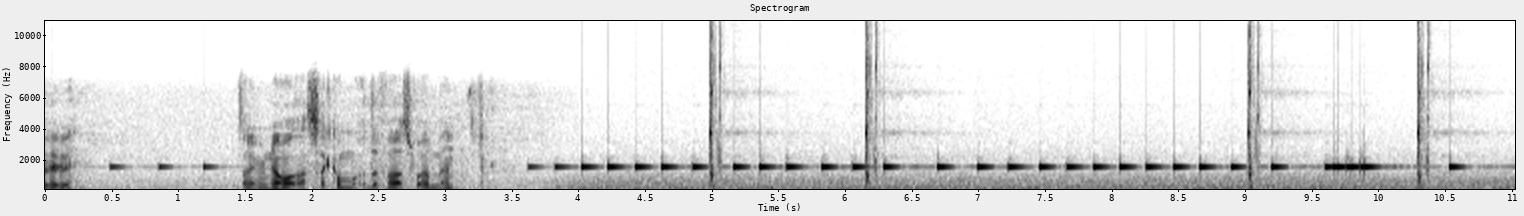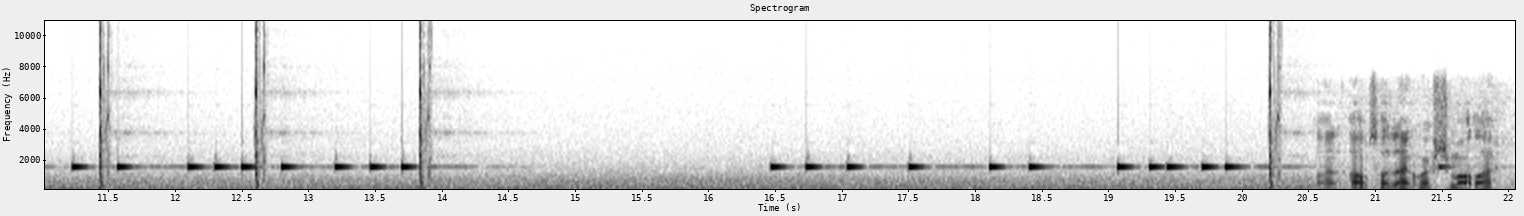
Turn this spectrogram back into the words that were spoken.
Crybaby. Don't even know what that second the first word meant. Upside down question mark though.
